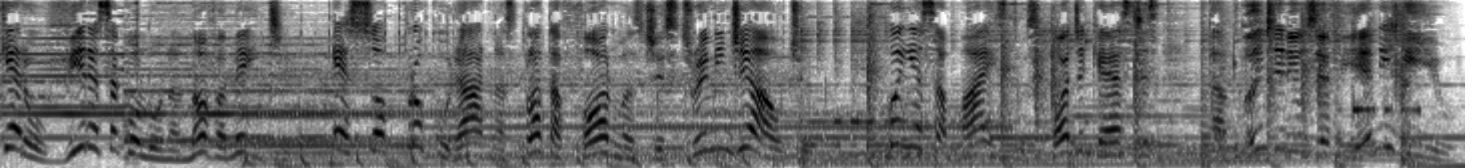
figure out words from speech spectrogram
Quer ouvir essa coluna novamente? É só procurar nas plataformas de streaming de áudio. Conheça mais dos podcasts da Band News FM Rio.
